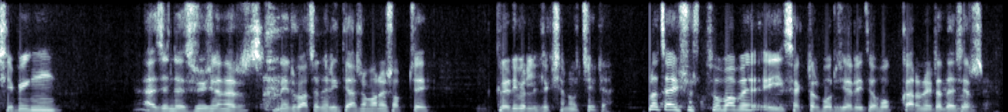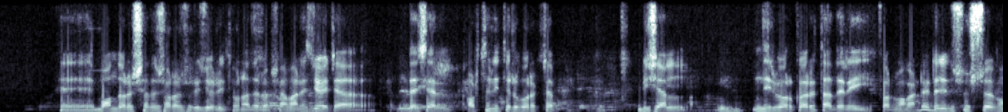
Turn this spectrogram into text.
শিপিং এজেন্ট অ্যাসোসিয়েশনের নির্বাচনের ইতিহাসে মানে সবচেয়ে ক্রেডিবল ইলেকশন হচ্ছে এটা। আমরা চাই সুস্থভাবে এই সেক্টর পরিচালিত হোক, কারণ এটা দেশের বন্দরের সাথে সরাসরি জড়িত ওনাদের ব্যবসা বাণিজ্য। এটা দেশের অর্থনীতির উপর একটা বিশাল নির্ভর করে তাদের এই কর্মকাণ্ড। এটা যদি সুষ্ঠু এবং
